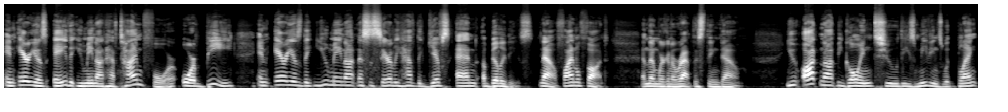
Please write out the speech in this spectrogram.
in areas A, that you may not have time for, or B, in areas that you may not necessarily have the gifts and abilities. Now, final thought, and then we're going to wrap this thing down. You ought not be going to these meetings with blank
